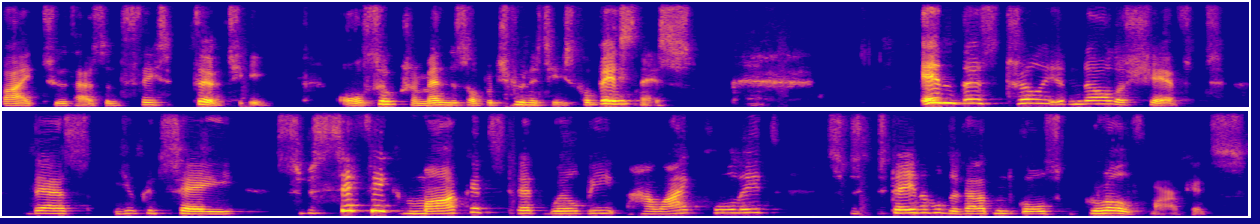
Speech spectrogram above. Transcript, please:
by 2030. Also, tremendous opportunities for business. In this trillion dollar shift, there's, you could say, specific markets that will be, how I call it, sustainable development goals growth markets.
